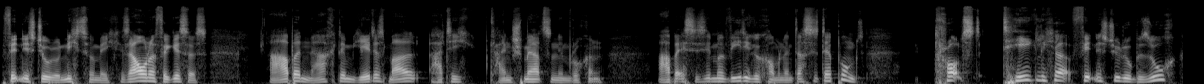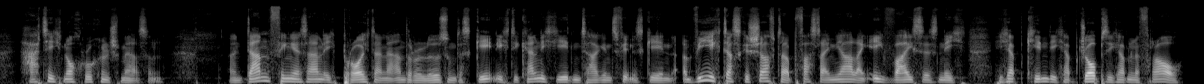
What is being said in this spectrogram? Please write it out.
Fitnessstudio, nichts für mich. Sauna, vergiss es. Aber nach dem jedes Mal hatte ich keinen Schmerzen im Rücken. Aber es ist immer wieder gekommen und das ist der Punkt. Trotz täglicher Fitnessstudio-Besuch hatte ich noch Rückenschmerzen. Und dann fing es an, ich bräuchte eine andere Lösung. Das geht nicht. Ich kann nicht jeden Tag ins Fitness gehen. Wie ich das geschafft habe, fast ein Jahr lang, ich weiß es nicht. Ich habe Kinder, ich habe Jobs, ich habe eine Frau.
